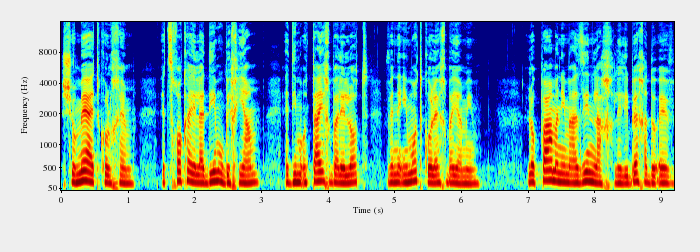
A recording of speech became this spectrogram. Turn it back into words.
שומע את קולכם, את צחוק הילדים ובכיים, את דמעותייך בלילות ונעימות קולך בימים. לא פעם אני מאזין לך, לליבך הדואב,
